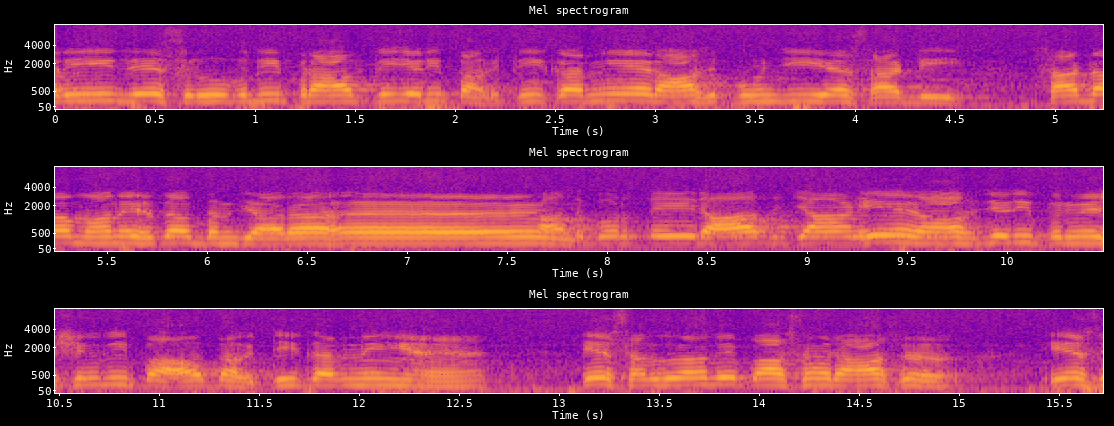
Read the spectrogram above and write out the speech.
ਹਰੀ ਦੇ ਸਰੂਪ ਦੀ ਪ੍ਰਾਪਤੀ ਜਿਹੜੀ ਭਗਤੀ ਕਰਨੀ ਹੈ ਰਾਸ ਪੂੰਜੀ ਹੈ ਸਾਡੀ। ਸਾਡਾ ਮਨ ਇਸ ਦਾ ਬਣਜਾਰਾ ਹੈ ਸਤਿਗੁਰ ਤੇ ਰਾਸ ਜਾਣੀ। ਇਹ ਰਾਸ ਜਿਹੜੀ ਪਰਮੇਸ਼ਰ ਦੀ ਭਾਵ ਭਗਤੀ ਕਰਨੀ ਹੈ ਇਹ ਸਤਿਗੁਰਾਂ ਦੇ ਪਾਸੋਂ ਰਾਸ ਇਸ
